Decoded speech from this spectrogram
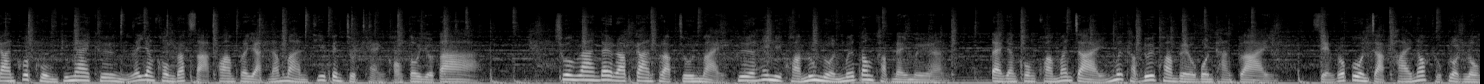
การควบคุมที่ง่ายขึ้น และยังคงรักษาความประหยัดน้ำมันที่เป็นจุดแข็งของโตโยต้าช่วงล่างได้รับการปรับจูนใหม่ เพื่อให้มีความนุ่มนวลเมื่อต้องขับในเมือง แต่ยังคงความมั่นใจเมื่อขับด้วยความเร็วบนทางไกล เสียงรบกวนจากภายนอกถูกลดลง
